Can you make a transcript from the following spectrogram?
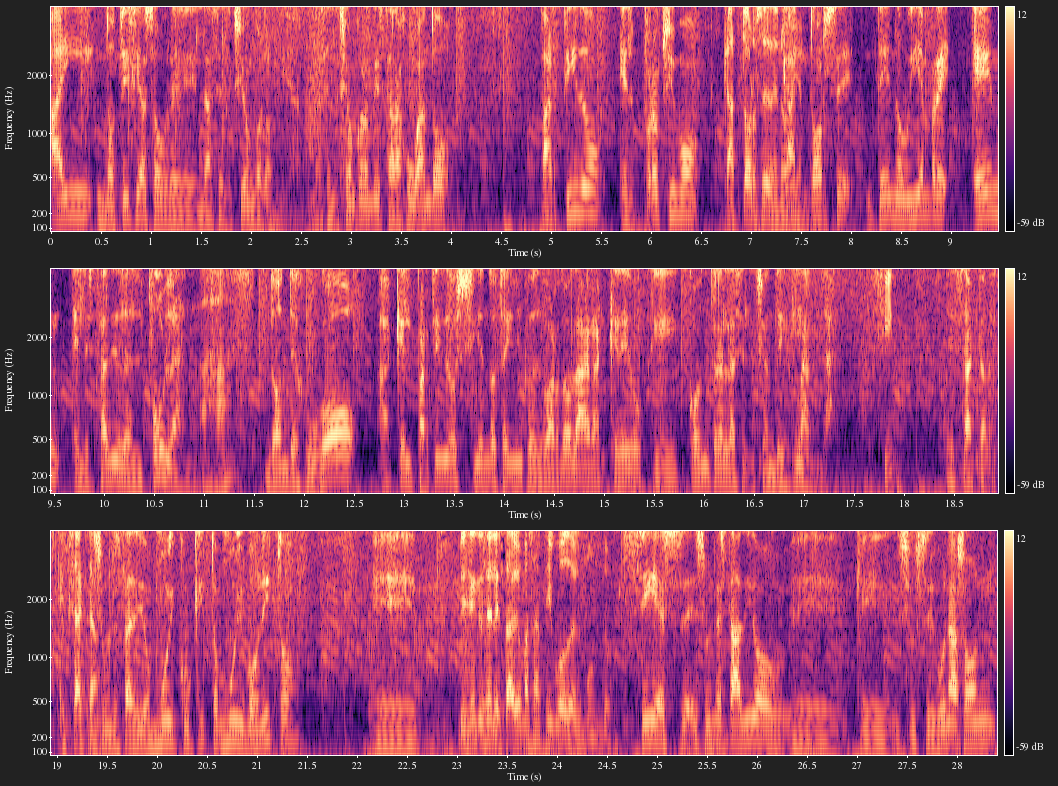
hay noticias sobre la selección Colombia. La selección Colombia estará jugando partido el próximo 14 de noviembre. 14 de noviembre en el estadio del Fulham, Ajá. donde jugó aquel partido siendo técnico Eduardo Lara, creo que contra la selección de Irlanda. Sí. Exactamente. Exactamente. Es un estadio muy cuquito, muy bonito. Eh, Dicen que es el estadio más antiguo del mundo. Sí, es, es un estadio eh, que sus tribunas son,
